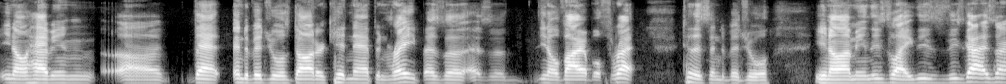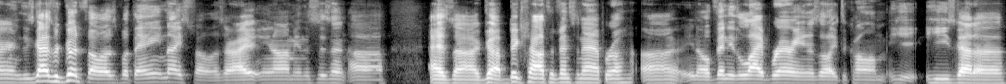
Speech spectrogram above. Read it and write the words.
you know having uh that individual's daughter kidnapped and rape as a as a you know viable threat to this individual. You know, I mean, these like these these guys aren't these guys are good fellas, but they ain't nice fellas. All right, you know, I mean, this isn't uh as uh big shout out to Vincent Apra, uh, you know, Vinny the librarian, as I like to call him. He he's got a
